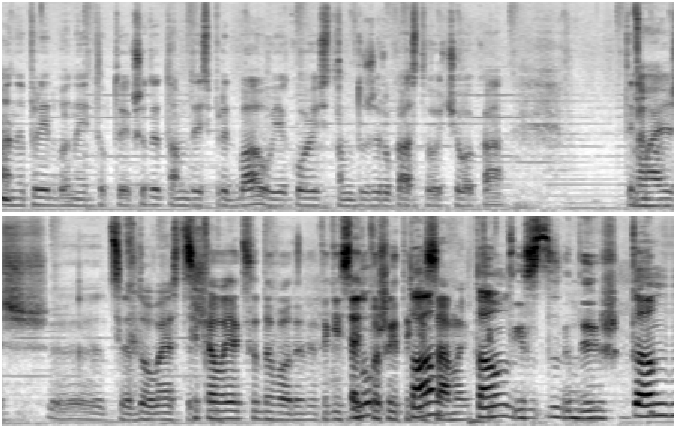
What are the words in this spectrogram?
а не придбаний. Тобто, якщо ти там десь придбав у якогось там дуже рукастого чувака, ти Ага. маєш е, це довести. що- Цікаво, як це доводити. Такий сядь Ну, пошит там- такий самий. Там, Ти сидиш. там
